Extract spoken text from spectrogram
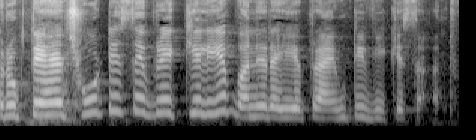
रुकते हैं, छोटे से ब्रेक के लिए बने रहिए प्राइम टीवी के साथ।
